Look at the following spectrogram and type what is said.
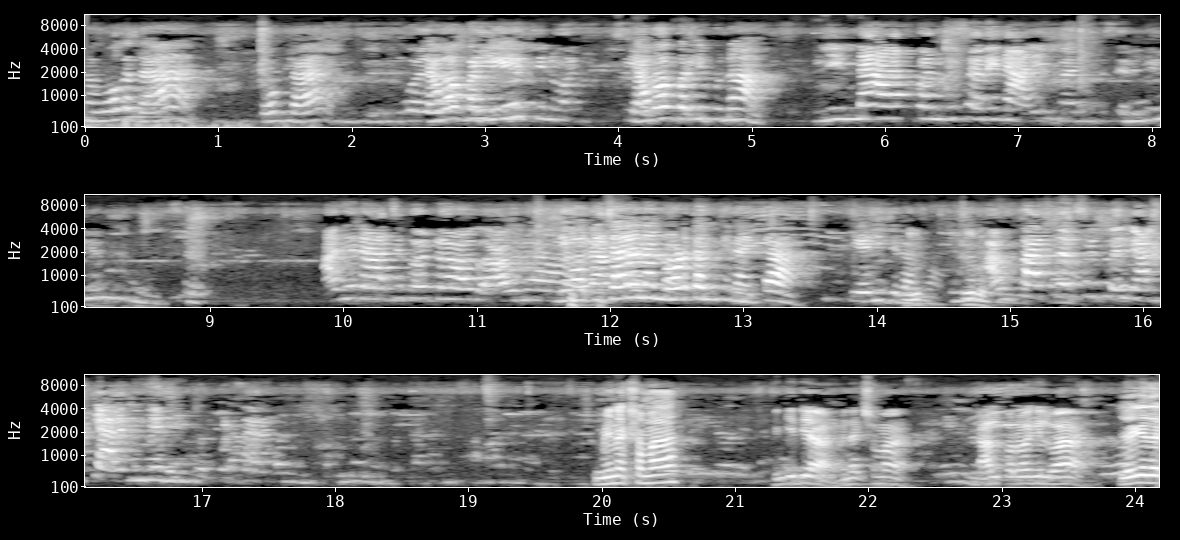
ನಾವು ಹೋಗದಾ? ಹೋಗ್ಲಾ? ಯಾವಾಗ ಬರ್ಲಿ? ಯಾವಾಗ ಬರ್ಲಿ ಪುನಃ? ನಿನ್ನ ಹಾಕ್ ಬಂದು ಸರಿ ನಾಳೆ ಬಂದ್ರು ಸರಿ. ಅದೇ ರಾಜಕೋಟ ಅವನು ವಿಚಾರ ನಾನು ನೋಡ್ಕಂತೀನಿ ಆಯ್ತಾ? ಅವ್ನು ಅಷ್ಟು ಮೀನಾಕ್ಷಮ್ಮ? ಹೆಂಗಿದ್ಯಾ ಮೀನಾಕ್ಷಮ್ಮ? ಕಾಲು ಪರವಾಗಿಲ್ವಾ? ಹೇಗಿದೆ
